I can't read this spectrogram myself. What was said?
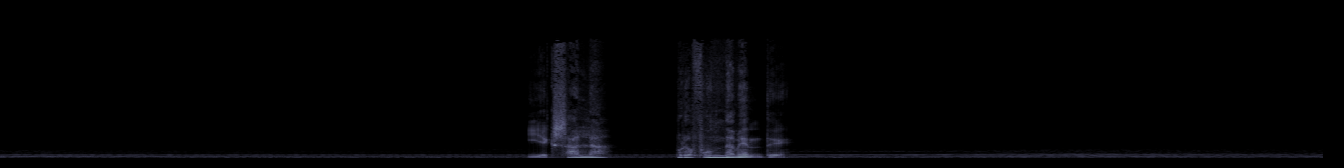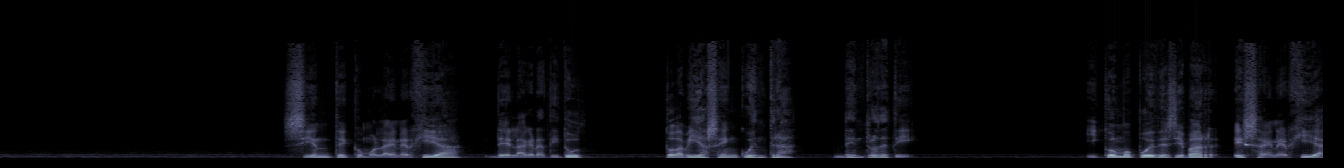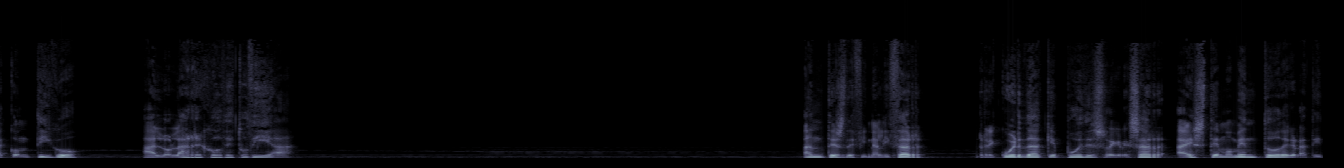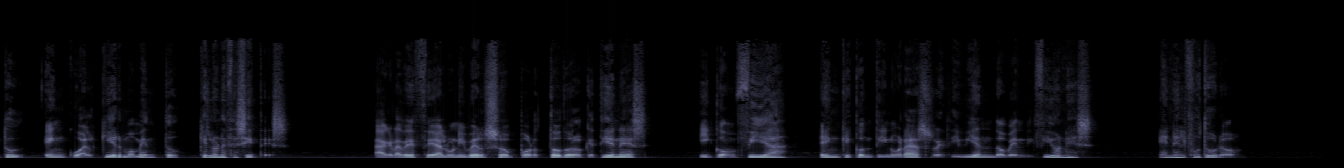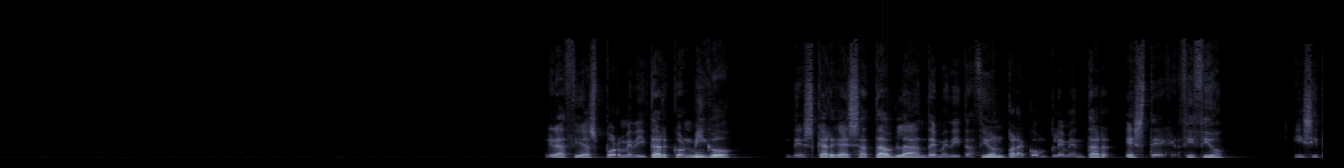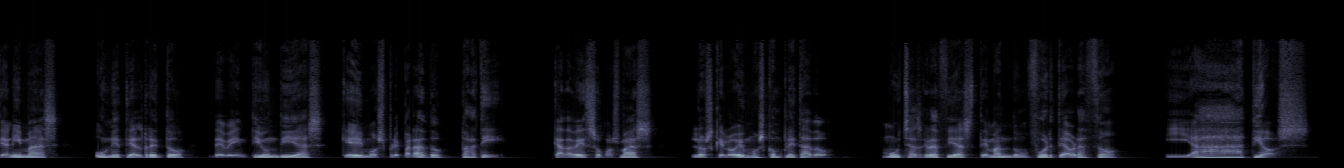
Y exhala profundamente. Siente como la energía de la gratitud todavía se encuentra dentro de ti. Y cómo puedes llevar esa energía contigo a lo largo de tu día. Antes de finalizar, recuerda que puedes regresar a este momento de gratitud en cualquier momento que lo necesites. Agradece al universo por todo lo que tienes y confía en que continuarás recibiendo bendiciones en el futuro. Gracias por meditar conmigo. Descarga esa tabla de meditación para complementar este ejercicio y si te animas, únete al reto de 21 días que hemos preparado para ti. Cada vez somos más los que lo hemos completado. Muchas gracias, te mando un fuerte abrazo y adiós.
